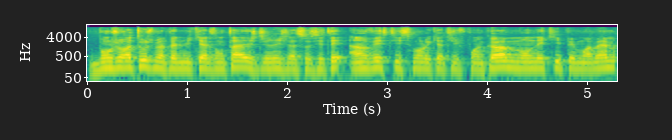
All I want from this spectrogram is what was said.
Bonjour à tous, je m'appelle Mickaël Zonta et je dirige la société investissementlocatif.com. Mon équipe et moi-même,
